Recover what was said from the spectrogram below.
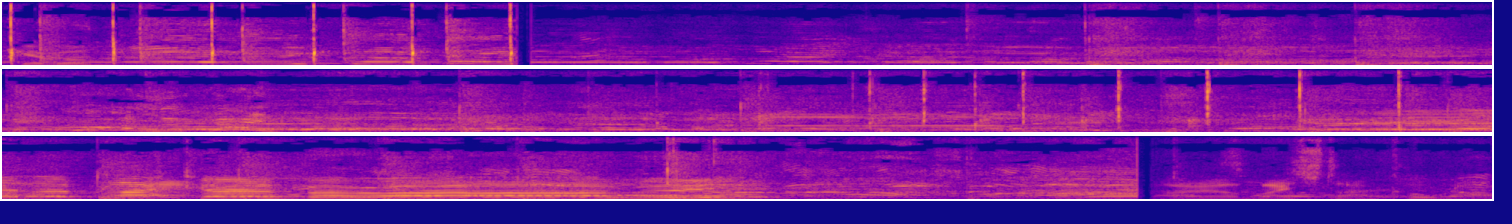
Offside given. We're the Black Ember Army. I know Maidstone corner.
